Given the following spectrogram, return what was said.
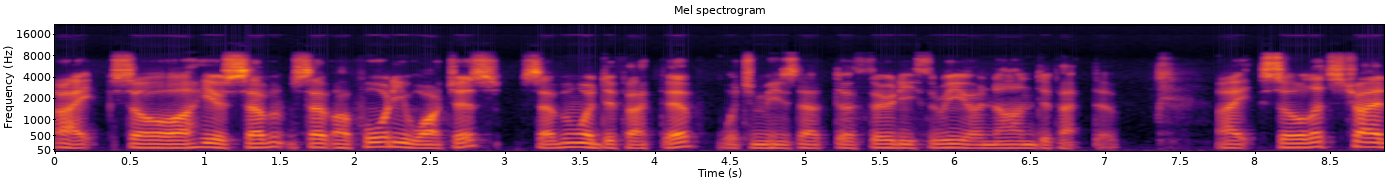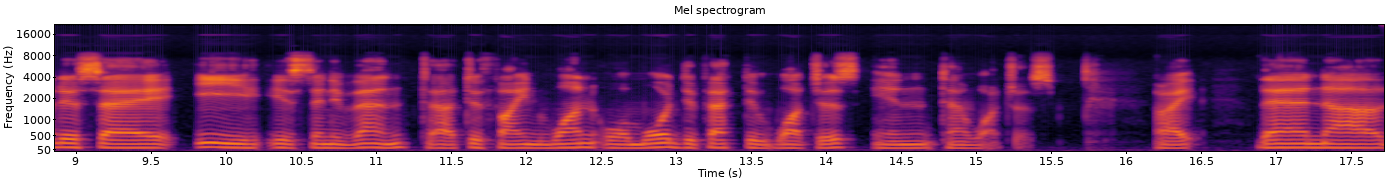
All right, so uh, here's seven, seven, uh, 40 watches. Seven were defective, which means that the 33 are non-defective. Alright, so let's try to say E is an event uh, to find one or more defective watches in 10 watches. Alright, then uh,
